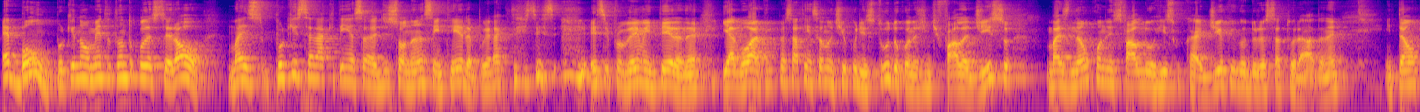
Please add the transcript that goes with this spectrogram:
é bom, porque não aumenta tanto o colesterol, mas por que será que tem essa dissonância inteira? Por que tem esse, esse problema inteiro, né? E agora, tem que prestar atenção no tipo de estudo quando a gente fala disso, mas não quando eles falam do risco cardíaco e gordura saturada, né? Então,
